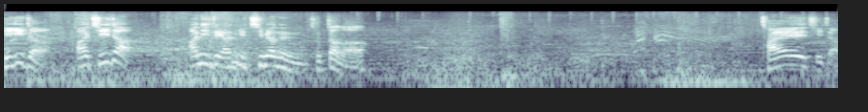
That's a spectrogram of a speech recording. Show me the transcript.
이기자 아니 지자 아니지 아니 지면은 죽잖아 잘 지자.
